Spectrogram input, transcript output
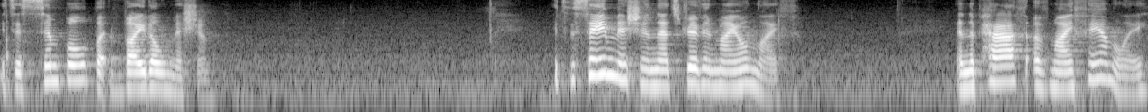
It's a simple but vital mission. It's the same mission that's driven my own life and the path of my family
